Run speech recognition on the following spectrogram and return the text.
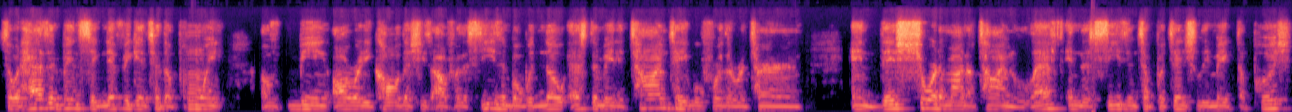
So it hasn't been significant to the point of being already called that she's out for the season, but with no estimated timetable for the return and this short amount of time left in the season to potentially make the push.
